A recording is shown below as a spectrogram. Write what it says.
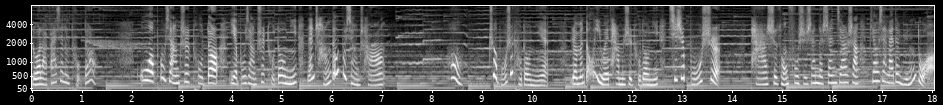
罗拉发现了土豆。我不想吃土豆，也不想吃土豆泥，连尝都不想尝。哦，这不是土豆泥，人们都以为它们是土豆泥，其实不是，它是从富士山的山尖上飘下来的云朵。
